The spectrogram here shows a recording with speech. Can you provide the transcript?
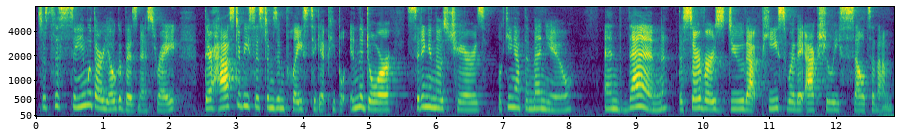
So it's the same with our yoga business, right? There has to be systems in place to get people in the door, sitting in those chairs, looking at the menu, and then the servers do that piece where they actually sell to them.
